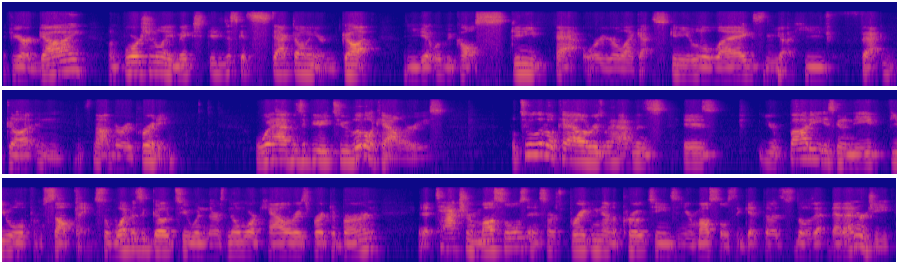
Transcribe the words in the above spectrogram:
If you're a guy, unfortunately, it, makes, it just gets stacked on in your gut, and you get what we call skinny fat, where you're like got skinny little legs and you got huge fat gut, and it's not very pretty. What happens if you eat too little calories? Well, too little calories, what happens is your body is going to need fuel from something. So what does it go to when there's no more calories for it to burn? It attacks your muscles and it starts breaking down the proteins in your muscles to get those, those that, that energy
